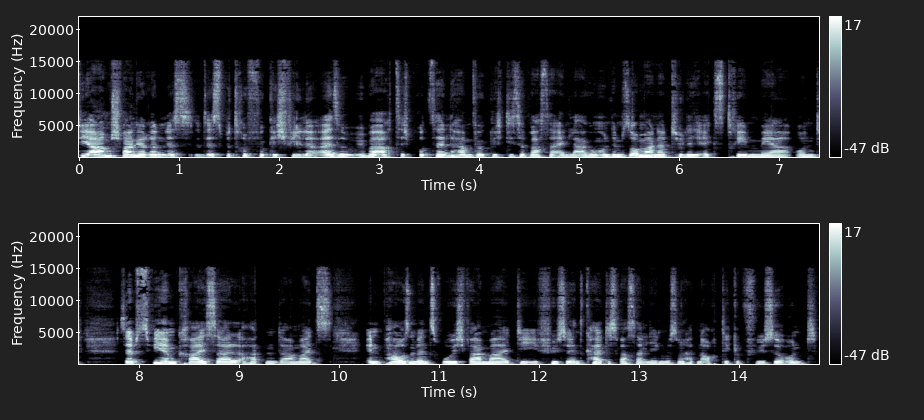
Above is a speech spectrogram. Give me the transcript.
die armen Schwangeren, es, es betrifft wirklich viele. Also über 80 Prozent haben wirklich diese Wassereinlagung und im Sommer natürlich extrem mehr. Und selbst wir im Kreissaal hatten damals in Pausen, wenn es ruhig war, mal die Füße ins kaltes Wasser legen müssen und hatten auch dicke Füße und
